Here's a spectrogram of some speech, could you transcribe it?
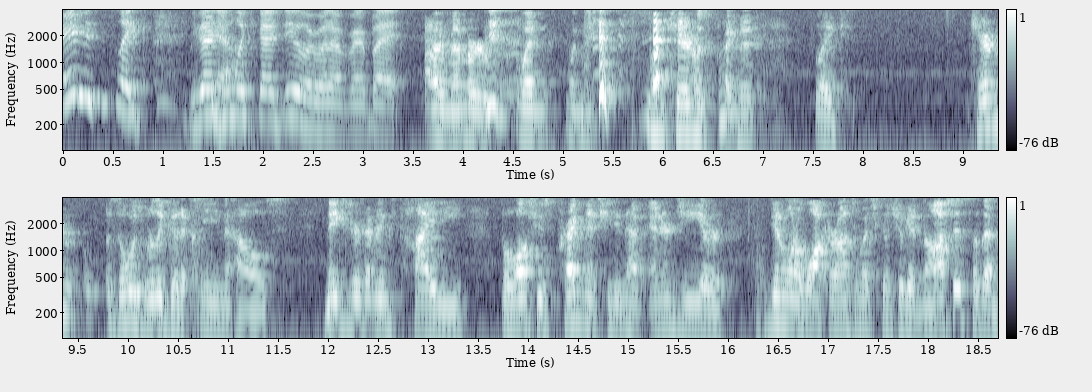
right? It's just like, you gotta Yeah. do what you gotta do or whatever. But I remember when when when Kiran was pregnant, like Kiran was always really good at cleaning the house, making sure everything's tidy. But while she was pregnant, she didn't have energy or didn't want to walk around too much because she'll get nauseous. So then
